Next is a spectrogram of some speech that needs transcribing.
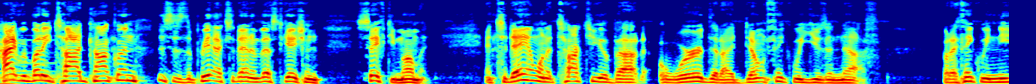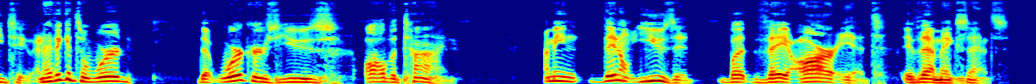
Hi, everybody. Todd Conklin. This is the pre accident investigation safety moment. And today I want to talk to you about a word that I don't think we use enough, but I think we need to. And I think it's a word that workers use all the time. I mean, they don't use it, but they are it, if that makes mm-hmm. sense.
